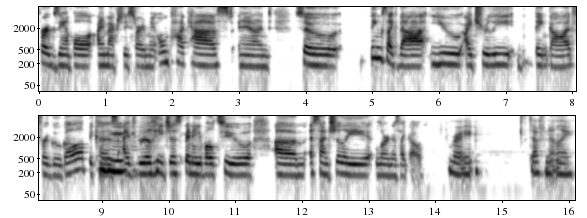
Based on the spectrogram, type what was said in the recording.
for example, I'm actually starting my own podcast. And so things like that you i truly thank god for google because mm-hmm. i've really just been able to um, essentially learn as i go. Right. Definitely.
